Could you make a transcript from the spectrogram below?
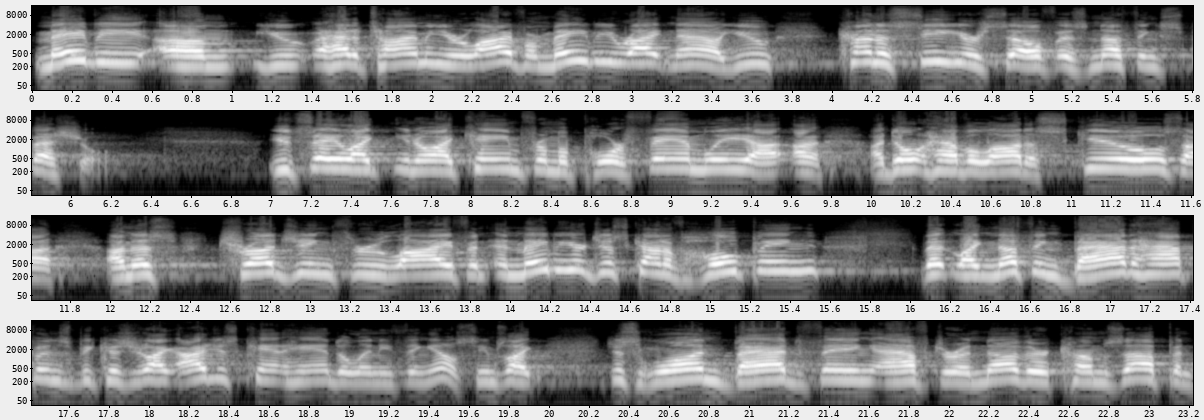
Maybe um, you had a time in your life, or maybe right now, you kind of see yourself as nothing special. You'd say, like, you know, I came from a poor family. I, I, I don't have a lot of skills. I, I'm just trudging through life. And, and maybe you're just kind of hoping that like nothing bad happens because you're like, I just can't handle anything else. Seems like just one bad thing after another comes up, and,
